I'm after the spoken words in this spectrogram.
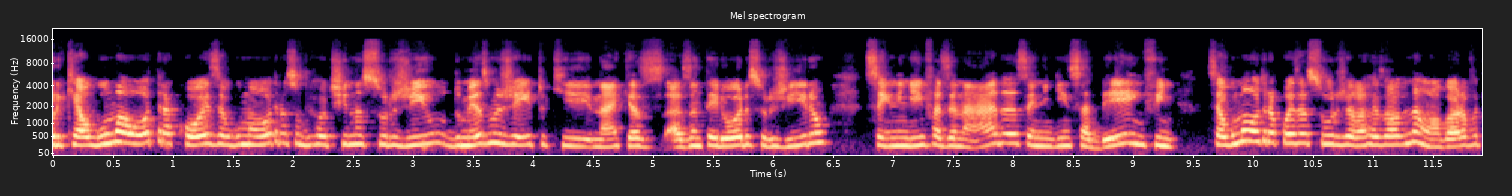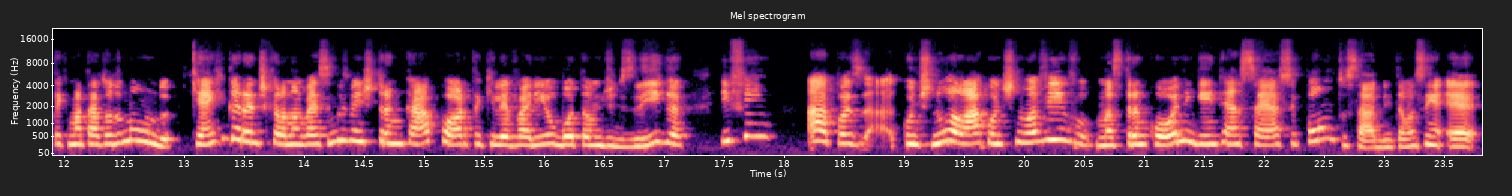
porque alguma outra coisa, alguma outra subrotina surgiu do mesmo jeito que, né, que as, as anteriores surgiram, sem ninguém fazer nada, sem ninguém saber, enfim. Se alguma outra coisa surge, ela resolve, não, agora eu vou ter que matar todo mundo. Quem é que garante que ela não vai simplesmente trancar a porta que levaria o botão de desliga? Enfim, ah, pois ah, continua lá, continua vivo, mas trancou, ninguém tem acesso e ponto, sabe? Então, assim, é,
